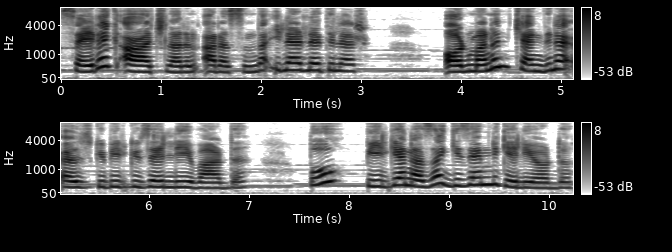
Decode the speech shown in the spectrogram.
Seyrek ağaçların arasında ilerlediler. Ormanın kendine özgü bir güzelliği vardı. Bu Bilgenaz'a gizemli geliyordu.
